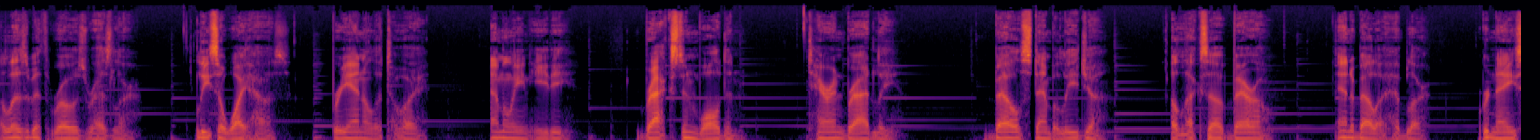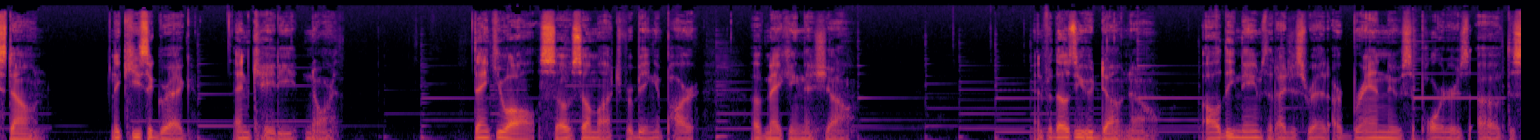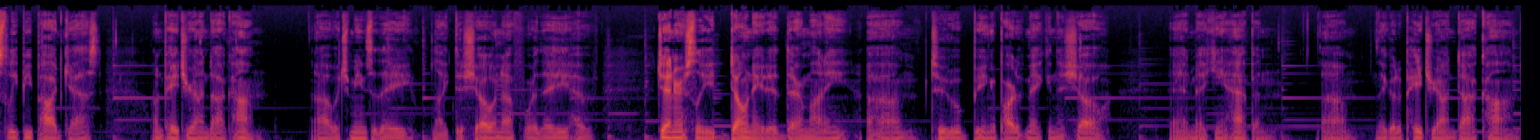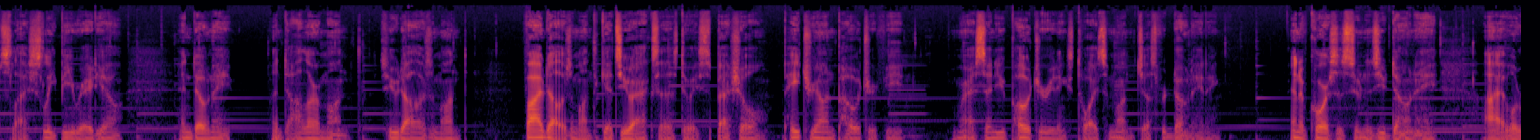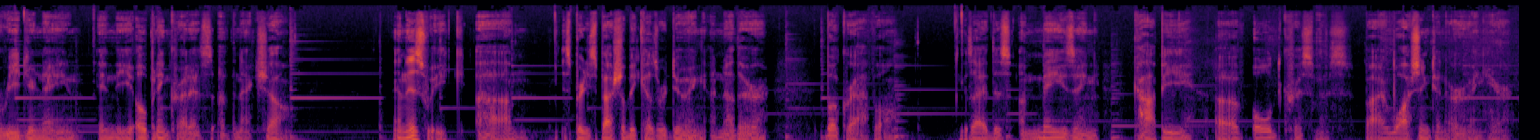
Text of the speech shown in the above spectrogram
Elizabeth Rose Resler, Lisa Whitehouse, Brianna Latoy, Emmeline Eady, Braxton Walden, Taryn Bradley, Belle Stambolija, Alexa Barrow, Annabella Hibbler, Renee Stone, Nikisa Gregg, and Katie North. Thank you all so, so much for being a part of making this show. And for those of you who don't know, all the names that I just read are brand new supporters of the Sleepy Podcast on patreon.com, uh, which means that they like the show enough where they have generously donated their money um, to being a part of making the show and making it happen. Um, they go to patreon.com slash sleepy radio and donate a dollar a month, two dollars a month, five dollars a month gets you access to a special Patreon poetry feed where I send you poetry readings twice a month just for donating. And of course, as soon as you donate, I will read your name in the opening credits of the next show. And this week um, is pretty special because we're doing another book raffle. Because I had this amazing copy of Old Christmas by Washington Irving here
